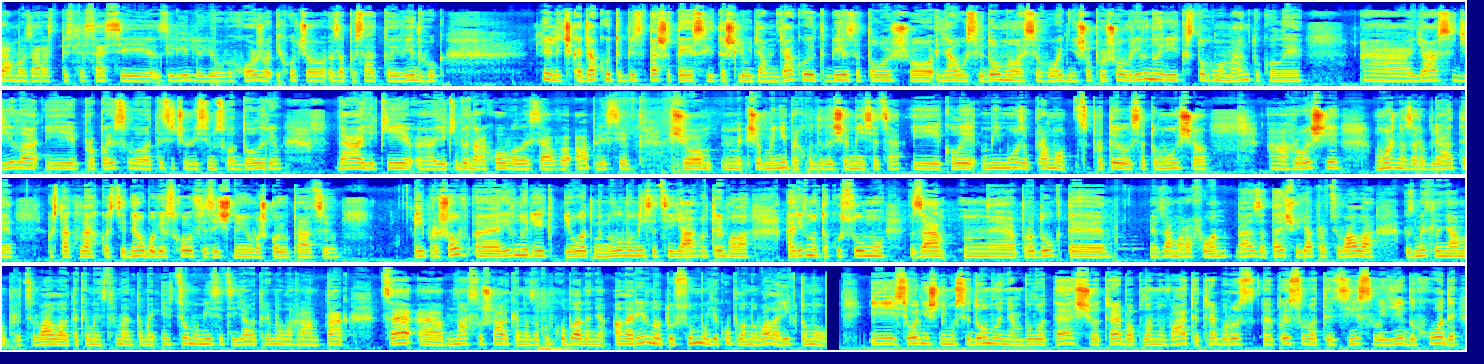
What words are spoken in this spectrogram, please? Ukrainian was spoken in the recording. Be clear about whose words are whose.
Speaker 1: прямо зараз після сесії з Лілею виходжу і хочу записати той відгук. Лілічка, дякую тобі за те, що ти світиш людям. Дякую тобі за те, що я усвідомила сьогодні, що пройшов рівно рік з того моменту, коли е, я сиділа і прописувала 1800 доларів, да, які, е, які би нараховувалися в Аплісі, що, щоб мені приходили щомісяця. І коли мій мозок прямо супротивився тому, що е, гроші можна заробляти ось так в легкості, не обов'язково фізичною важкою працею. І пройшов е, рівно рік, і от минулому місяці я отримала рівно таку суму за е, продукти. За марафон, да, за те, що я працювала з мисленням, працювала такими інструментами, і в цьому місяці я отримала грант. Так, це е, на сушарки, на закупку обладнання, але рівно ту суму, яку планувала рік тому. І сьогоднішнім усвідомленням було те, що треба планувати, треба розписувати ці свої доходи,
